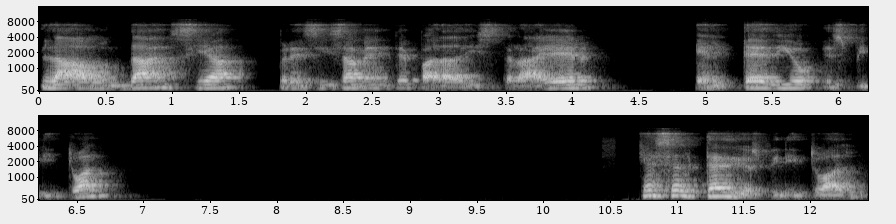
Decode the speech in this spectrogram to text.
la abundancia precisamente para distraer el tedio espiritual. ¿Qué es el tedio espiritual?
